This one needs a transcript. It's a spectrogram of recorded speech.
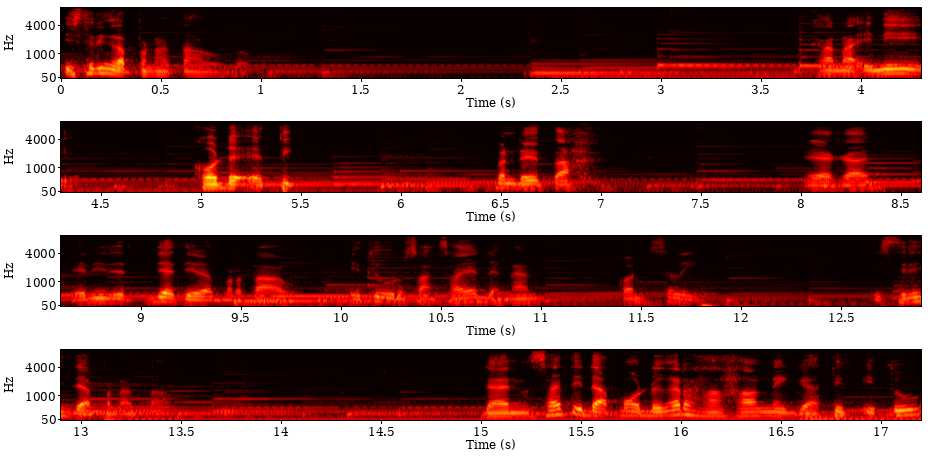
Istri nggak pernah tahu Bapak. Karena ini kode etik pendeta. Ya kan? Jadi dia tidak pernah tahu. Itu urusan saya dengan konseling. Istri tidak pernah tahu. Dan saya tidak mau dengar hal-hal negatif itu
